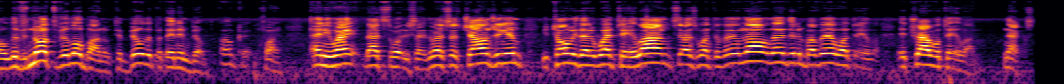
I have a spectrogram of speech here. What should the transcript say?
Well, livnot velo banu to build it, but they didn't build. Okay, fine. Anyway, that's what you say. The rest says challenging him. You told me that it went to Elam. It says went to Bavel. No, landed in Bavel, went to Elam. It traveled to Elam. Next,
